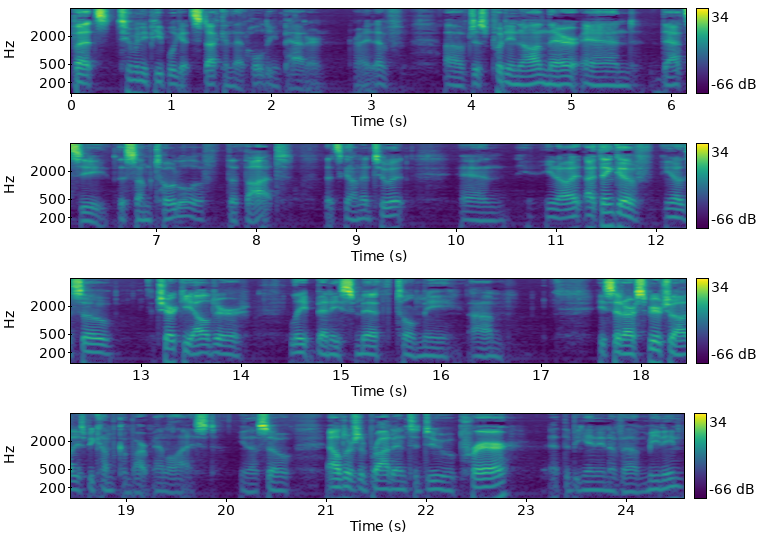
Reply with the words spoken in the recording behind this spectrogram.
but too many people get stuck in that holding pattern, right? Of of just putting it on there, and that's the the sum total of the thought that's gone into it. And you know, I, I think of you know, so Cherokee elder late Benny Smith told me. Um, he said our spirituality has become compartmentalized. You know, so elders are brought in to do prayer at the beginning of a meeting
